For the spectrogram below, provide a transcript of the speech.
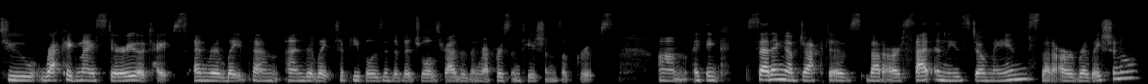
to recognize stereotypes and relate them and relate to people as individuals rather than representations of groups. Um, I think setting objectives that are set in these domains that are relational,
